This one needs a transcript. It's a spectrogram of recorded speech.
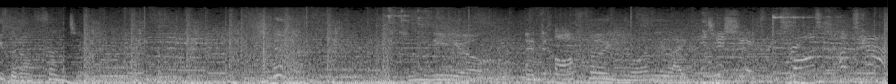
Keep it authentic. Neo, and offer your life. Initiate retreat. attack.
